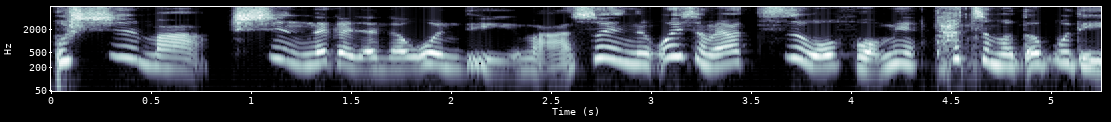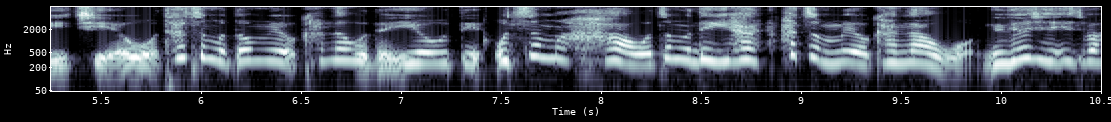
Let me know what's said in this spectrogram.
不是嘛？是那个人的问题嘛？所以你为什么要自我否灭？他怎么都不理解我？他怎么都没有看到我的优点？我这么好，我这么厉害，他怎么没有看到我？你了解意思吗？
